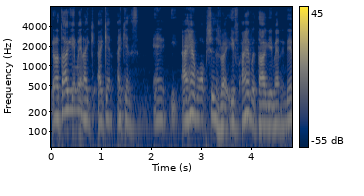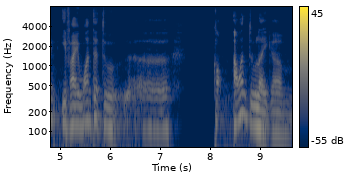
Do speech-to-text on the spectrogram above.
You know, target man, I, I can, I can, and I have options, right? If I have a target man, and then if I wanted to, uh, I want to like um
